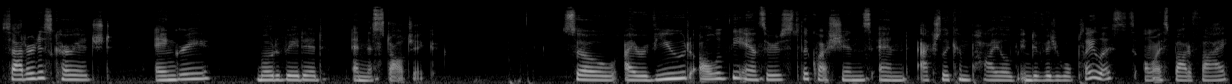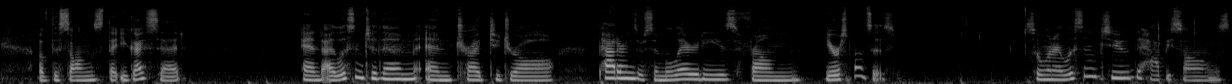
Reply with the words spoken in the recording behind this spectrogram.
sad or discouraged, angry, motivated, and nostalgic. So I reviewed all of the answers to the questions and actually compiled individual playlists on my Spotify of the songs that you guys said. And I listened to them and tried to draw patterns or similarities from your responses. So when I listened to the happy songs,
